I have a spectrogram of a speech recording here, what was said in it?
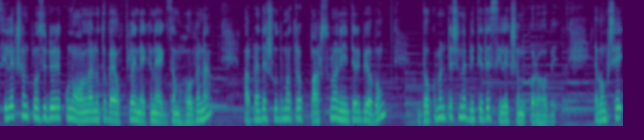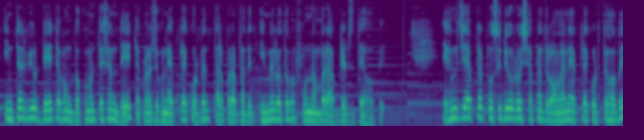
সিলেকশন প্রসিডিউরে কোনো অনলাইন অথবা অফলাইন এখানে এক্সাম হবে না। আপনাদের শুধুমাত্র পার্সোনাল ইন্টারভিউ এবং ডকুমেন্টেশনের ভিত্তিতে সিলেকশন করা হবে এবং সেই ইন্টারভিউ ডেট এবং ডকুমেন্টেশন ডেট আপনারা যখন অ্যাপ্লাই করবেন, তারপর আপনাদের ইমেল অথবা ফোন নাম্বারে আপডেটস দেওয়া হবে। এখানে যে অ্যাপ্লাই প্রসিডিওর রয়েছে আপনাদের অনলাইনে অ্যাপ্লাই করতে হবে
